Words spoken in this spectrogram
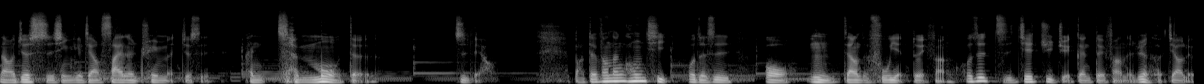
然后就实行一个叫 silent treatment，就是很沉默的治疗，把对方当空气，或者是哦嗯这样子敷衍对方，或是直接拒绝跟对方的任何交流。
